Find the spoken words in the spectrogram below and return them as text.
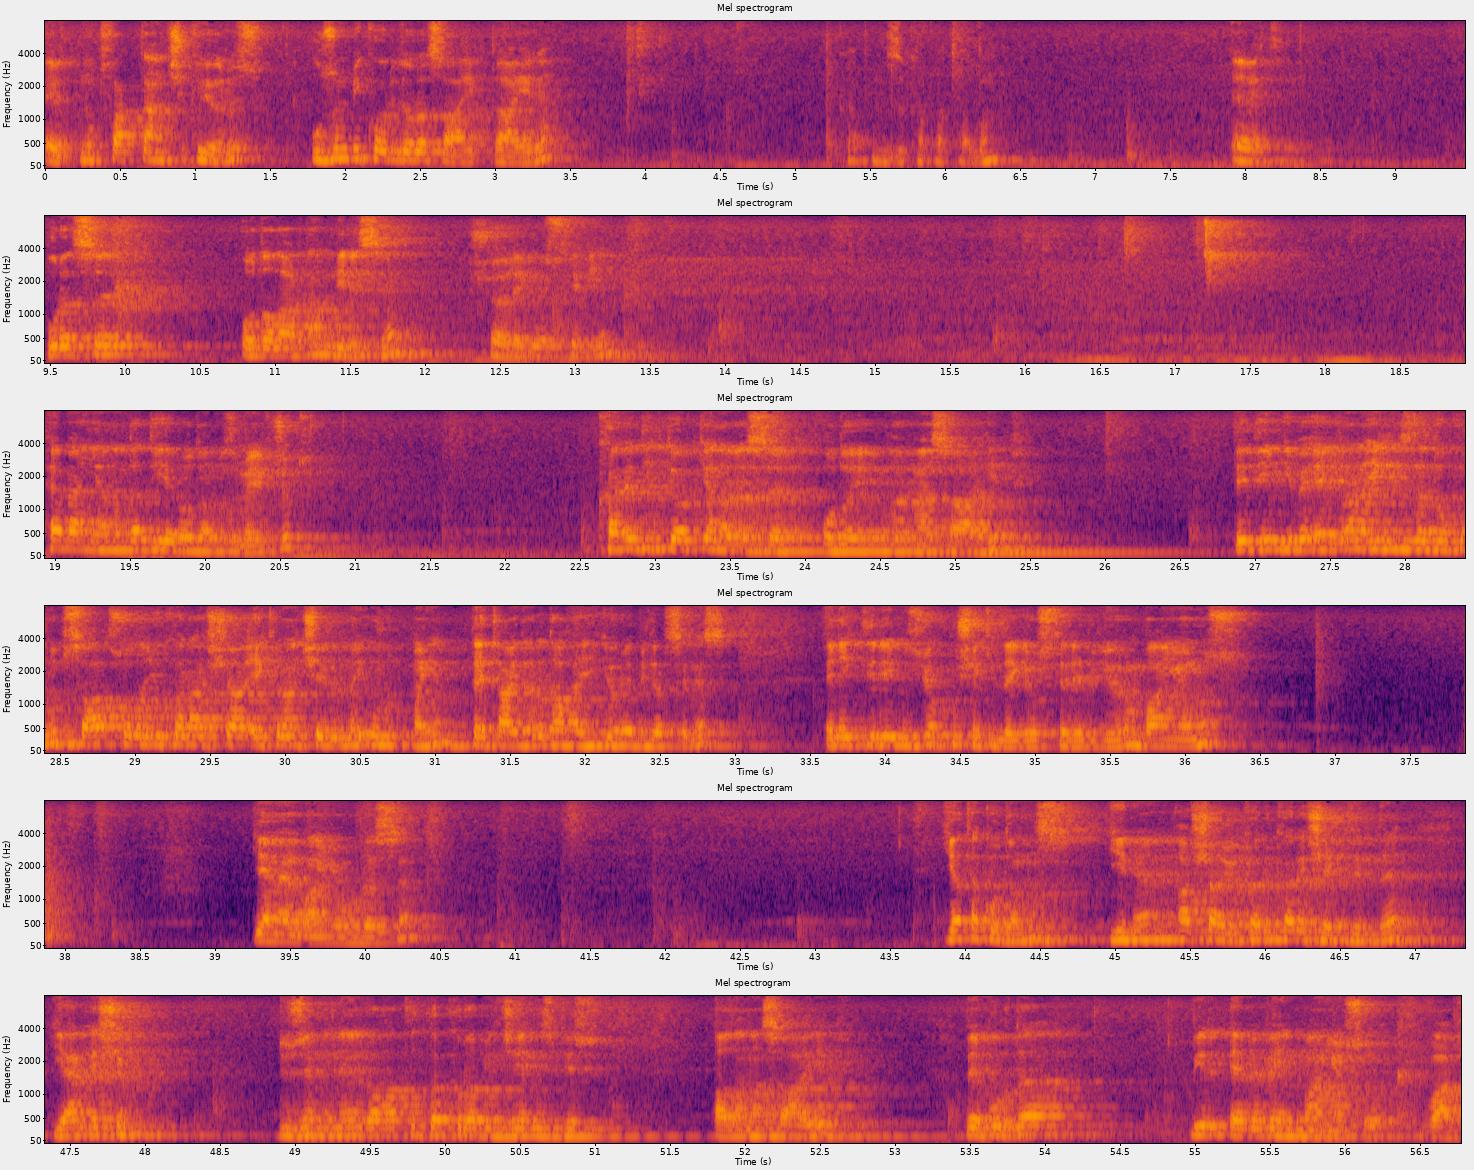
Evet, mutfaktan çıkıyoruz. Uzun bir koridora sahip daire. Kapımızı kapatalım. Evet. Burası odalardan birisi. Şöyle göstereyim. Hemen yanında diğer odamız mevcut. Kare dikdörtgen arası oda yapılarına sahip. Dediğim gibi ekrana elinizle dokunup sağa sola yukarı aşağı ekranı çevirmeyi unutmayın. Detayları daha iyi görebilirsiniz. Elektriğimiz yok bu şekilde gösterebiliyorum. Banyomuz. Genel banyo burası. Yatak odamız yine aşağı yukarı kare şeklinde yerleşim düzenini rahatlıkla kurabileceğiniz bir alana sahip ve burada bir ebeveyn banyosu var.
